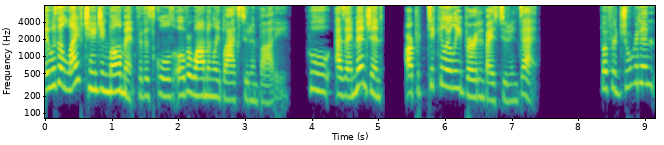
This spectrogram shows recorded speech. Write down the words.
It was a life changing moment for the school's overwhelmingly black student body, who, as I mentioned, are particularly burdened by student debt. But for Jordan,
